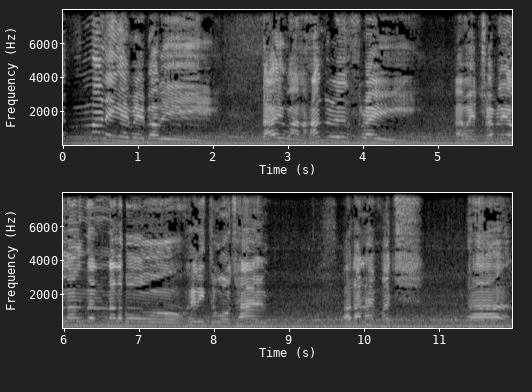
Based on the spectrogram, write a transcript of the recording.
Good morning, everybody. Day 103, and we're traveling along the Nullarbor, heading towards home. I don't have much uh,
